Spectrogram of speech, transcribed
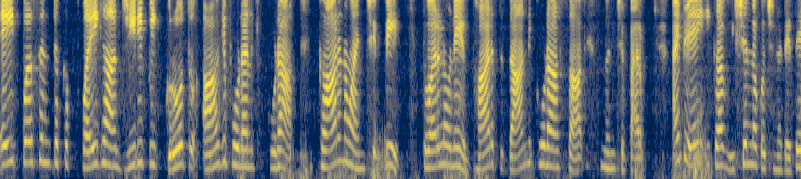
ఎయిట్ పర్సెంట్కు పైగా జీడిపి గ్రోత్ ఆగిపోవడానికి కూడా కారణం అని చెప్పి త్వరలోనే భారత్ దాన్ని కూడా సాధిస్తుందని చెప్పారు. అయితే ఇక విషయంలోకి వచ్చినట్టయితే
